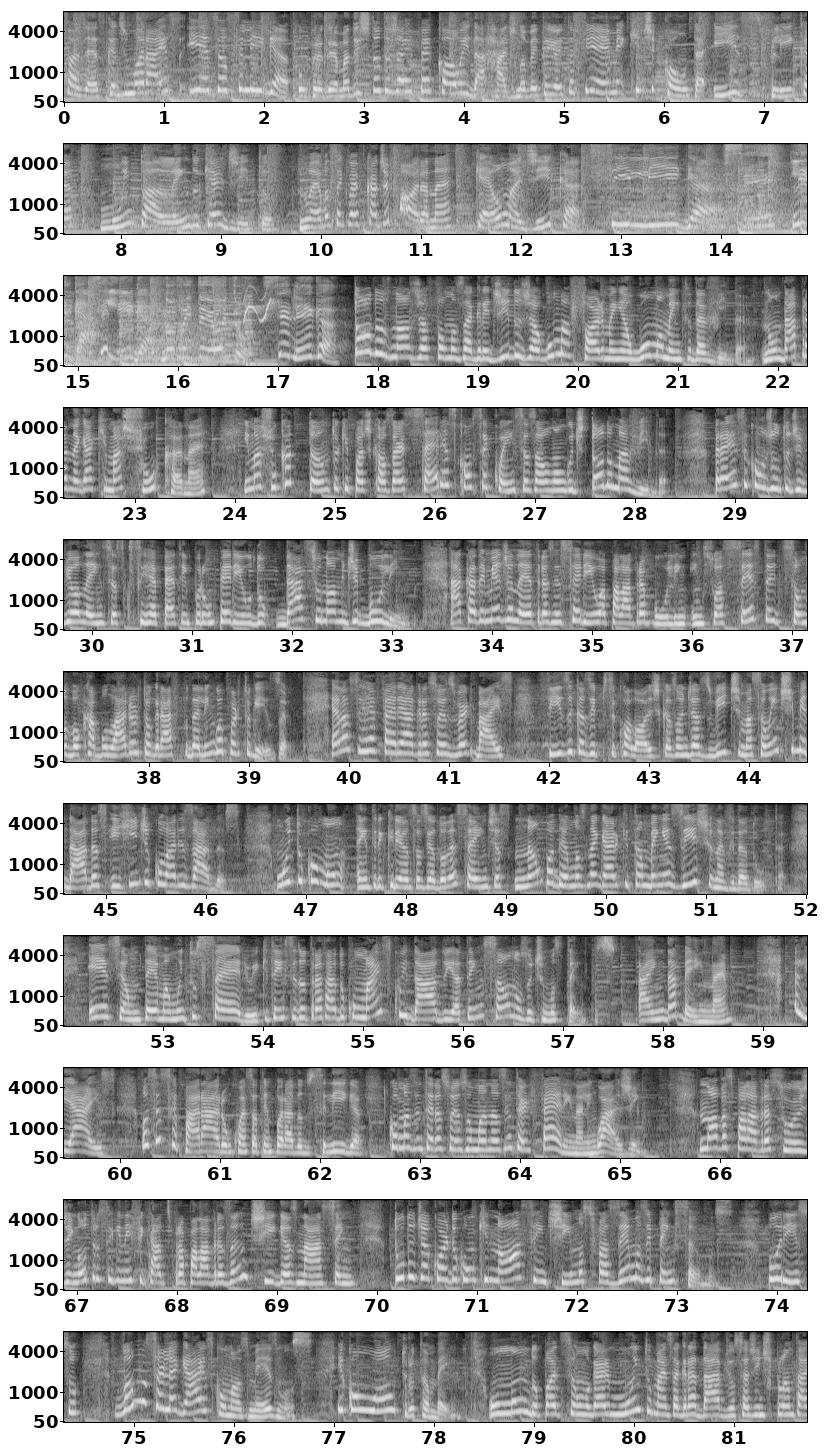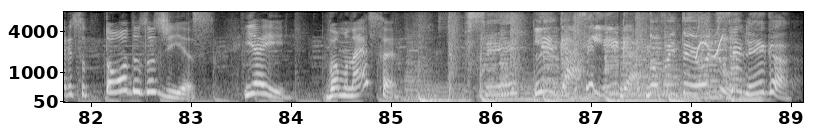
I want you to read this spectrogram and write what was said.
sou a Jéssica de Moraes e esse é o Se Liga, o programa do Instituto JRPCOL e da Rádio 98 FM que te conta e explica muito além do que é dito. Não é você que vai ficar de fora, né? Quer uma dica? Se liga! Se liga, se liga. 98, se liga. Todos nós já fomos agredidos de alguma forma em algum momento da vida. Não dá para negar que machuca, né? E machuca tanto que pode causar sérias consequências ao longo de toda uma vida. Para esse conjunto de violências que se repetem por um período, dá-se o nome de bullying. A Academia de Letras inseriu a palavra bullying em sua sexta edição do vocabulário ortográfico da língua portuguesa. Ela se refere a agressões verbais, físicas e psicológicas onde as vítimas são intimidadas e ridicularizadas. Muito comum entre crianças e adolescentes, não podemos negar que também existe na vida adulta. Esse é um tema muito sério e que tem sido tratado com mais cuidado e atenção nos últimos tempos. Ainda bem, né? Aliás, vocês repararam com essa temporada do Se Liga como as interações humanas interferem na linguagem? Novas palavras surgem, outros significados para palavras antigas nascem, tudo de acordo com o que nós sentimos, fazemos e pensamos. Por isso, vamos ser legais com nós mesmos e com o outro também. O mundo pode ser um lugar muito mais agradável se a gente plantar isso todos os dias. E aí, vamos nessa? Se liga, se liga. 98, se liga.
